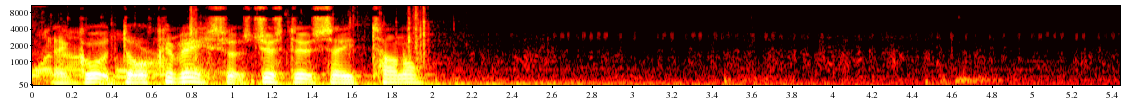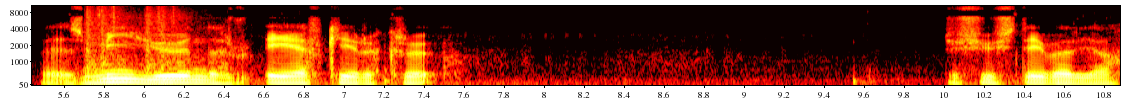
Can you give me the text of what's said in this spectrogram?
One I Op go to Dokkaebi, so it's just outside tunnel. It's me, you, and the AFK recruit. Just you stay where you are.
